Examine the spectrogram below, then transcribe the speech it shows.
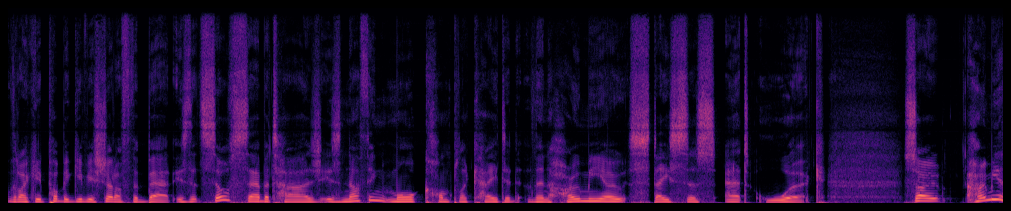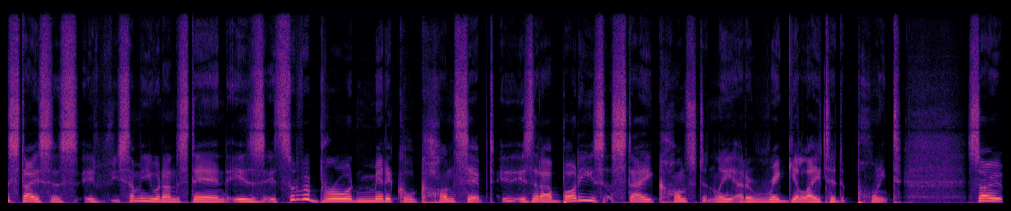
that I could probably give you straight off the bat is that self sabotage is nothing more complicated than homeostasis at work. So, homeostasis, if some of you would understand, is it's sort of a broad medical concept, is that our bodies stay constantly at a regulated point. So,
